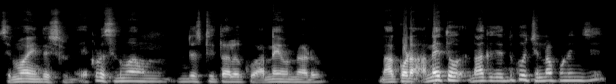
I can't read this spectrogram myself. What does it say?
సినిమా ఇండస్ట్రీ ఎక్కడో సినిమా ఇండస్ట్రీ తాలూకు అన్నయ్య ఉన్నాడు. నాకు కూడా అన్నయ్యతో నాకు ఎందుకో చిన్నప్పటి నుంచి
